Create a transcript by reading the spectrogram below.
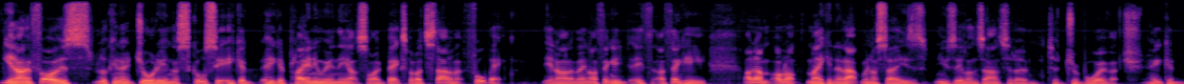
you know, if I was looking at Jordie in the school set, he could he could play anywhere in the outside backs, but I'd start him at fullback. You know what I mean? I think he, I think he, I don't, I'm not making it up when I say he's New Zealand's answer to to Trbojevic. He could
